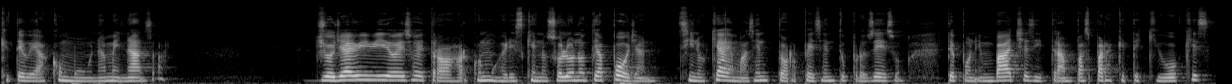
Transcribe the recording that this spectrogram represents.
que te vea como una amenaza. Yo ya he vivido eso de trabajar con mujeres que no solo no te apoyan, sino que además entorpecen tu proceso, te ponen baches y trampas para que te equivoques,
